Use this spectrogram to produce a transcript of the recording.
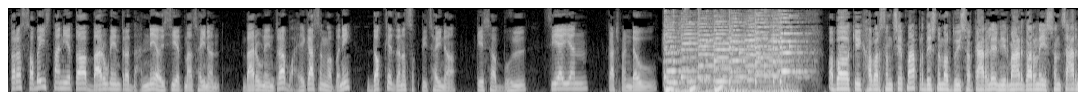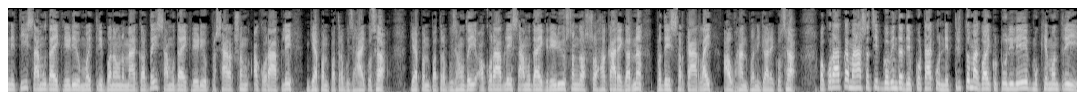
तर सबै स्थानीय तह बारूण यन्त्र धान्ने हैसियतमा छैनन्। बारूण यन्त्र भएकासँग पनि दक्ष जनशक्ति छैन। केशव भुल सीआईएन काठमाडौँ। अब केही खबर संक्षेपमा। प्रदेश नम्बर दुई सरकारले निर्माण गर्ने संचार नीति सामुदायिक रेडियो मैत्री बनाउन माग गर्दै सामुदायिक रेडियो प्रसारक संघ अकोराबले ज्ञापन पत्र बुझाएको छ। ज्ञापन पत्र बुझाउँदै अकोराबले सामुदायिक रेडियोसँग सहकार्य गर्न प्रदेश सरकारलाई आह्वान पनि गरेको छ। अकोराबका महासचिव गोविन्द देवकोटाको नेतृत्वमा गएको टोलीले मुख्यमन्त्री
